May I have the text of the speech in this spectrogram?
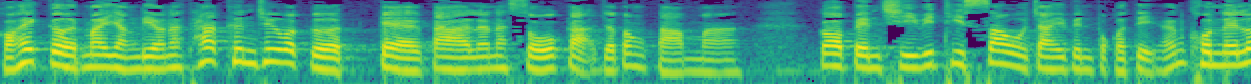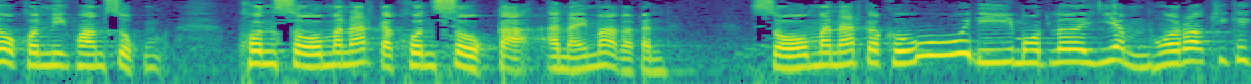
ขอให้เกิดมาอย่างเดียวนะ ถ้าขึ้นชื่อว่าเกิดแก่ตายแล้วนะโศกะจะต้องตามมา ก็เป็นชีวิตที่เศร้าใจเป็นปกติฉะนั้นคนในโลกคนมีความสุข คนโสมนัสกับคนโศกกะอันไหนมากกว่ากัน โสมนัสก็คือดีหมดเลยเยี่ยม หัวเราะคิก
